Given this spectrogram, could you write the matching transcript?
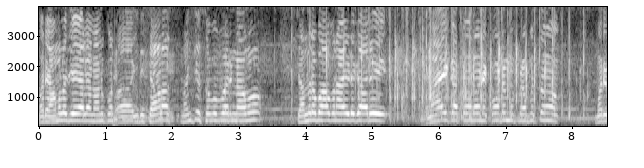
మరి అమలు చేయాలని అనుకున్నా ఇది చాలా మంచి శుభపరిణామం చంద్రబాబు నాయుడు గారి నాయకత్వంలోని కూటమి ప్రభుత్వం మరి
